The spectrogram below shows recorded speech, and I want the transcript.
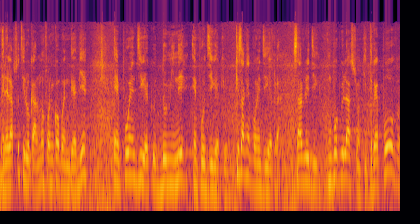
mais les sorti localement, il faut comprendre très bien. Impôt indirect dominer impôt direct. Qu'est-ce que impôt indirect là? Ça veut dire une population qui est très pauvre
